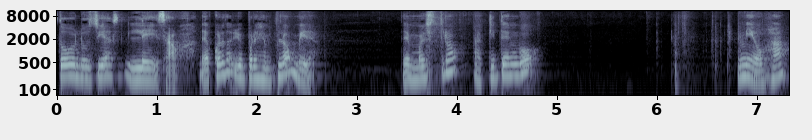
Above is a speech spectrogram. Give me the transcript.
Todos los días lee esa hoja, ¿de acuerdo? Yo, por ejemplo, mira, te muestro, aquí tengo mi hoja,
